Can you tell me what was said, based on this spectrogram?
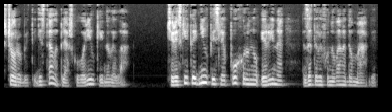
Що робити? Дістала пляшку горілки і налила. Через кілька днів після похорону Ірина зателефонувала до Магди,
